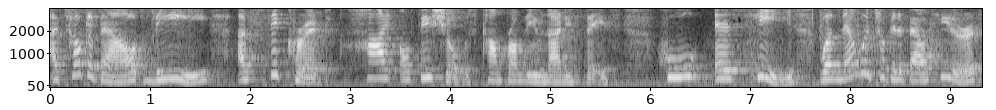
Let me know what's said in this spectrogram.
I talk about the a secret high officials come from the United States. Who is he? Well, now we're talking about here.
